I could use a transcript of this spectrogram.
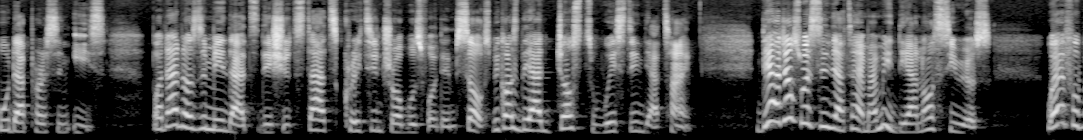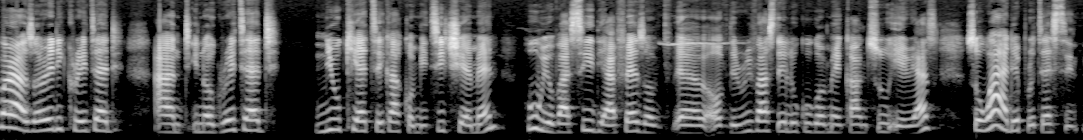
who that person is. But that doesn't mean that they should start creating troubles for themselves because they are just wasting their time. They are just wasting their time. I mean, they are not serious. When Fubara has already created and inaugurated new caretaker committee chairmen who will oversee the affairs of uh, of the River State Local Government Council areas. So why are they protesting?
